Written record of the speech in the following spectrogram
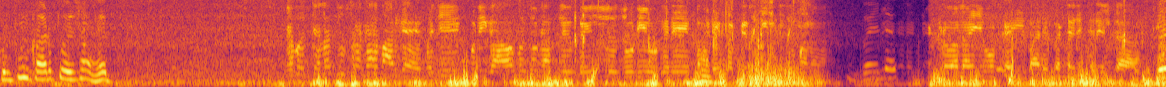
खुरपून काढतोय साहेब नाही, पण त्याला दुसरा काय मार्ग आहे? म्हणजे कुणी गावामधून आपले बैल जोडी वगैरे तुम्हाला? ट्रॅक्टरवाला येऊन काही भाडेपट्ट्याने करेल का? ते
